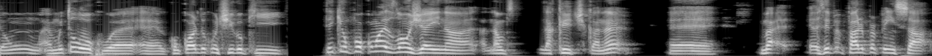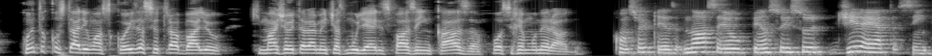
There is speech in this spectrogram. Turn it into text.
Então, é muito louco. É, é, concordo contigo que tem que ir um pouco mais longe aí na, na, na crítica, né? É, eu sempre paro para pensar, quanto custariam as coisas se o trabalho que majoritariamente as mulheres fazem em casa fosse remunerado? Com certeza. Nossa, eu penso isso direto, assim.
